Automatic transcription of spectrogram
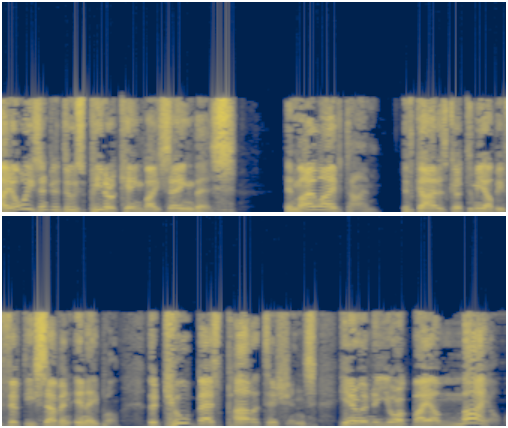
I always introduce Peter King by saying this. In my lifetime, if God is good to me, I'll be 57 in April. The two best politicians here in New York by a mile.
